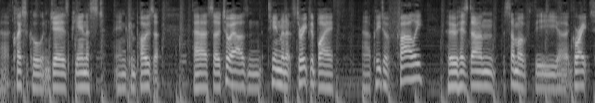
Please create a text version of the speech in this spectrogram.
uh, classical and jazz pianist and composer. Uh, so two hours and ten minutes, directed by uh, Peter Farrelly, who has done some of the uh, great,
